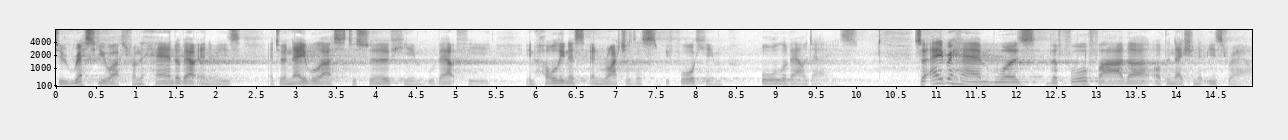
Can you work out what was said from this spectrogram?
to rescue us from the hand of our enemies and to enable us to serve him without fear in holiness and righteousness before him all of our days. So, Abraham was the forefather of the nation of Israel.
